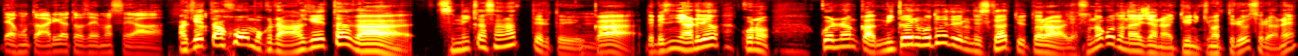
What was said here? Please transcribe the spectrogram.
で本当ありがとうございます。やあげた方もこれあげたが積み重なってるというか、で別にあれだよこのこれなんか見返り求めてるんですか？って言ったらいやそんなことないじゃないっていうに決まってるよそれはね。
